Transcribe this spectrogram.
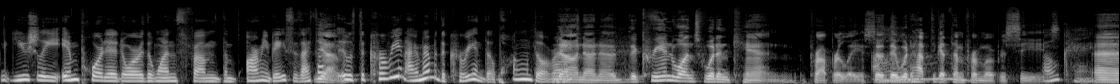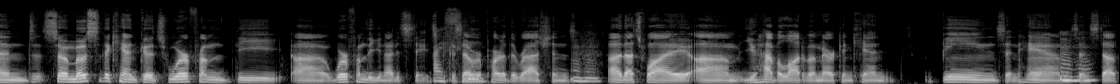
usually imported or the ones from the army bases. I thought Yeah. it was the Korean. I remember the Korean, the Hwangdo, right? No, no, no. The Korean ones wouldn't can properly, so they would have to get them from overseas. Okay. And so most of the canned goods were from the uh, were from the United States I because see. Mm-hmm. they were part of the rations. Uh, that's why um, you have a lot of American canned beans and hams Mm-hmm. and stuff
